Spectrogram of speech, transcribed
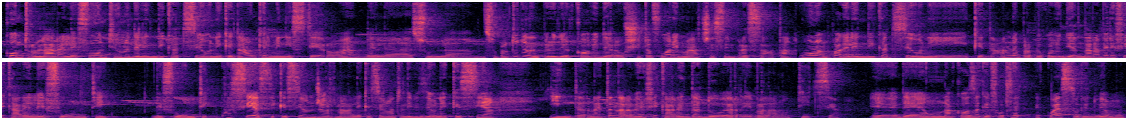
controllare le fonti, una delle indicazioni che dà anche il Ministero, eh, del, sul, soprattutto nel periodo del Covid era uscita fuori ma c'è sempre stata, una un po' delle indicazioni che danno è proprio quello di andare a verificare le fonti, le fonti, qualsiasi, che sia un giornale, che sia una televisione, che sia internet andare a verificare da dove arriva la notizia ed è una cosa che forse è questo che dobbiamo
